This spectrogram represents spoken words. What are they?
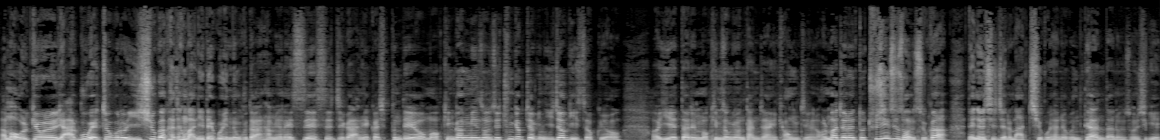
아마 올겨울 야구 외적으로 이슈가 가장 많이 되고 있는 구단 하면 SSG가 아닐까 싶은데요. 뭐 김강민 선수의 충격적인 이적이 있었고요. 어, 이에 따른 뭐 김성현 단장의 경질. 얼마 전에 또 추신수 선수가 내년 시즌을 마치고 현역 은퇴한다는 소식이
